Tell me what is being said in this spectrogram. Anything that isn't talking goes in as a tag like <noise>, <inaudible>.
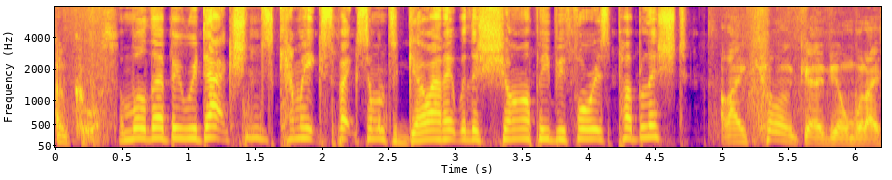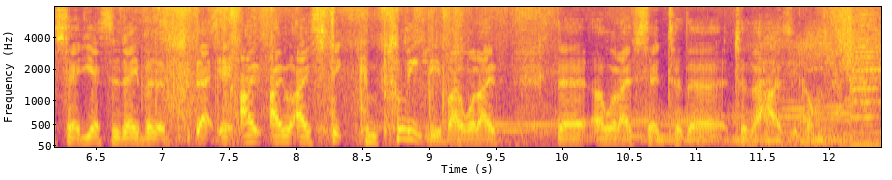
Of course. And will there be redactions? Can we expect someone to go at it with a sharpie before it's published? I can't go beyond what I said yesterday, but that, I, I, I stick completely by what I've the, uh, what I've said to the to the House of Commons.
